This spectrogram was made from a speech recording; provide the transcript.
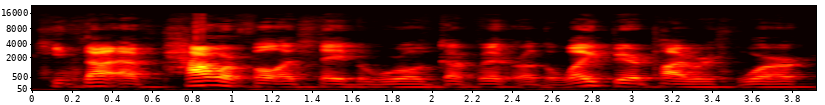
He's not as powerful as, say, the world government or the Whitebeard pirates were,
